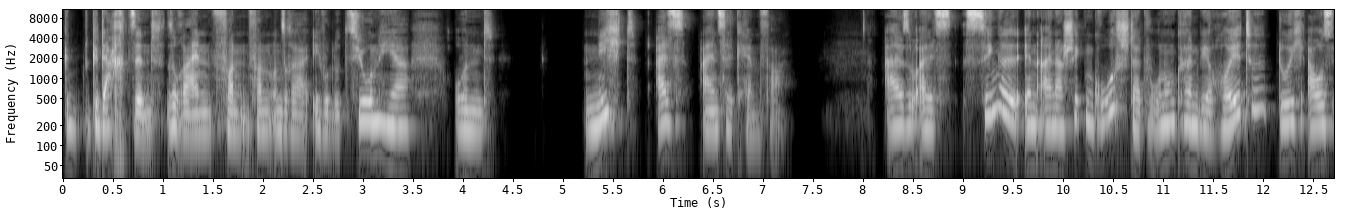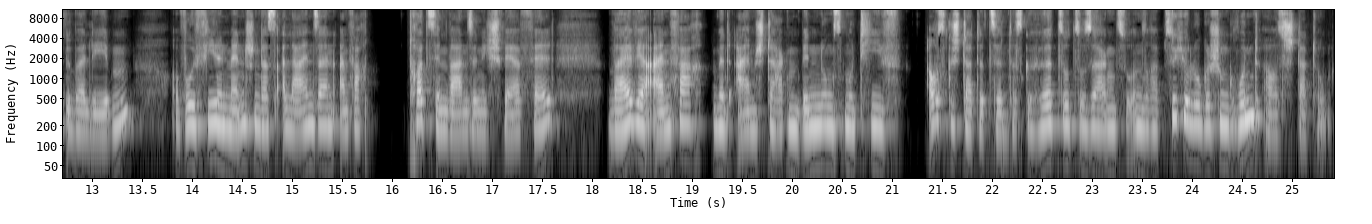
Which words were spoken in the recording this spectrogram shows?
gedacht sind, so rein von, von unserer Evolution her und nicht als Einzelkämpfer. Also als Single in einer schicken Großstadtwohnung können wir heute durchaus überleben, obwohl vielen Menschen das Alleinsein einfach trotzdem wahnsinnig schwer fällt, weil wir einfach mit einem starken Bindungsmotiv ausgestattet sind. Das gehört sozusagen zu unserer psychologischen Grundausstattung.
